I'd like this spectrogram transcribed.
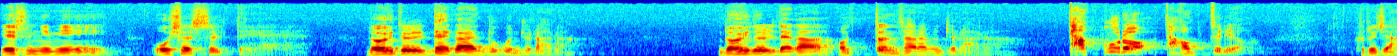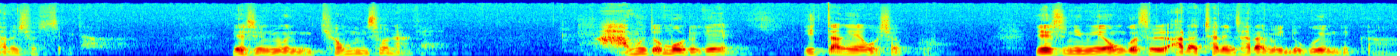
예수님이 오셨을 때에 너희들 내가 누군 줄 알아? 너희들 내가 어떤 사람인 줄 알아? 다 꿇어, 다 엎드려. 그러지 않으셨습니다. 예수님은 겸손하게 아무도 모르게 이 땅에 오셨고 예수님이 온 것을 알아차린 사람이 누구입니까?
